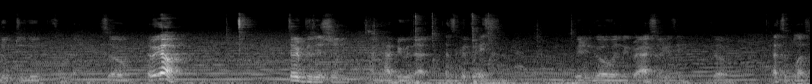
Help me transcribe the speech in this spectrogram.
loop to loop through that. So there we go. Third position. I'm happy with that. That's a good pace. We didn't go in the grass or anything, so that's a plus.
